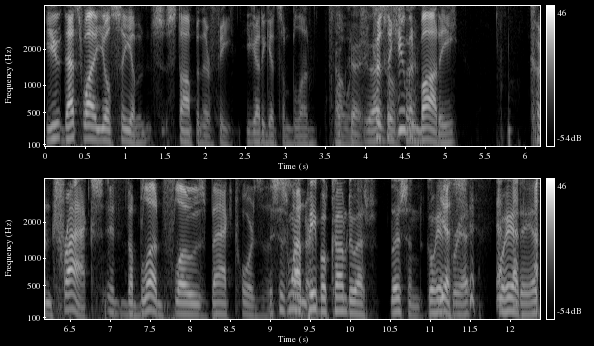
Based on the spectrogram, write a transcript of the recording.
you. That's why you'll see them stomping their feet. You got to get some blood flowing Okay, because the human saying. body contracts. It, the blood flows back towards the. this is center. why people come to us. Listen, go ahead, Yes. Brett. Go ahead, Ed.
